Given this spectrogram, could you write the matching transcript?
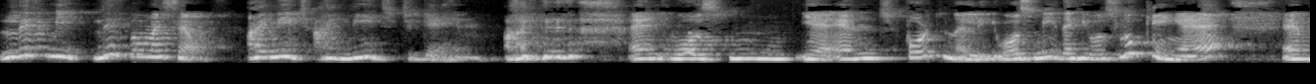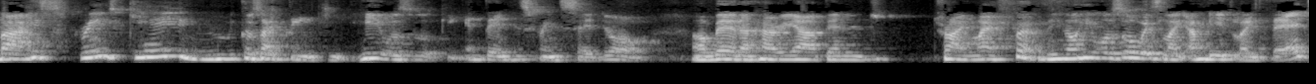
Leave me, leave by myself. I need, I need to get him. and was, mm, yeah, and fortunately it was me that he was looking at. And but his friend came because I think he, he was looking. And then his friend said, oh, I better hurry up and try my first. You know, he was always like a bit like that.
